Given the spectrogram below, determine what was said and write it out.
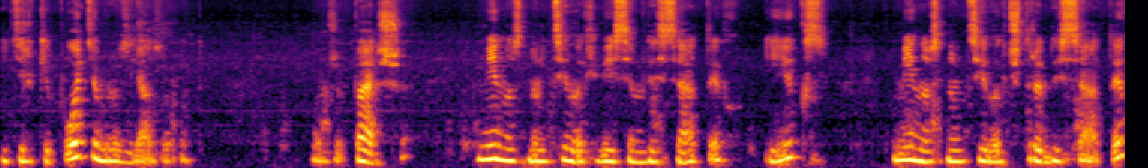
І тільки потім розв'язувати. Отже, перше. Мінус 0,8х мінус 0,4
